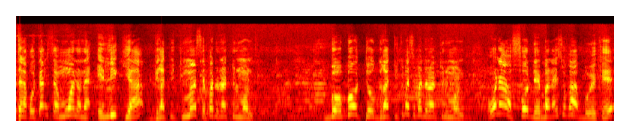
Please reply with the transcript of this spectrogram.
T'as la que c'est moi, dans Elikia, gratuitement, c'est pas donné à tout le monde. Boboto gratuitement, c'est pas donné à tout le monde. On a un faux débat. À Boeke.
